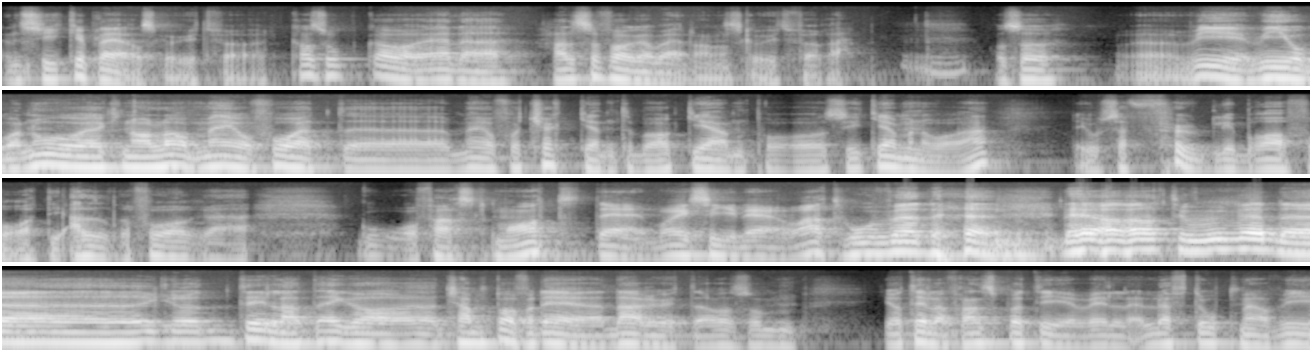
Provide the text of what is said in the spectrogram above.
en sykepleier skal utføre? Hvilke oppgaver er det helsefagarbeiderne skal utføre? Mm. Og så vi, vi, jobber nå knallhardt med, med å få kjøkken tilbake igjen på sykehjemmene våre. Er jo selvfølgelig bra for at de eldre får eh, god og fersk mat. Det må jeg si det har vært hoved, det til at jeg har kjempa for det der ute, og som gjør til at Fremskrittspartiet vil løfte opp med at vi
